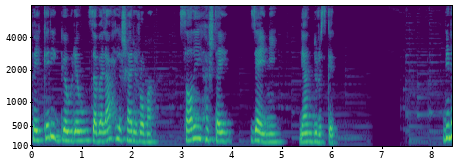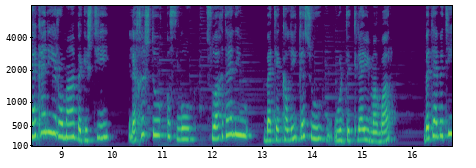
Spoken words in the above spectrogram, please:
پەیکەری گەورە و زەبەلاح لە شاری ڕۆما ساڵی هەشتای زینی یان دروست کرد بیناکانی ڕۆما بەگشتی لە خشت و قفڵ و سواخدانی و بە تێکەڵی گەچ و وردکراوی مەڕماڕ بە تایبەتی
